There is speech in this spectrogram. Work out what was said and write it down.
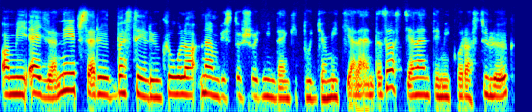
ami egyre népszerűbb, beszélünk róla, nem biztos, hogy mindenki tudja, mit jelent. Ez azt jelenti, mikor a szülők,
